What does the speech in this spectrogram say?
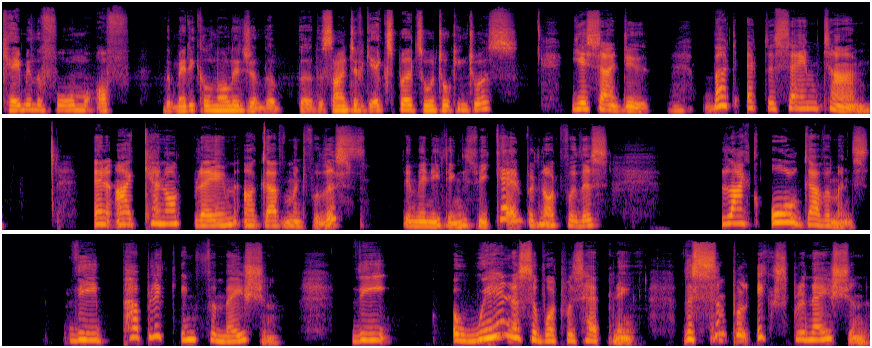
came in the form of the medical knowledge and the, the, the scientific experts who are talking to us? Yes, I do. Mm. But at the same time, and I cannot blame our government for this. There are many things we can, but not for this like all governments, the public information, the awareness of what was happening, the simple explanation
